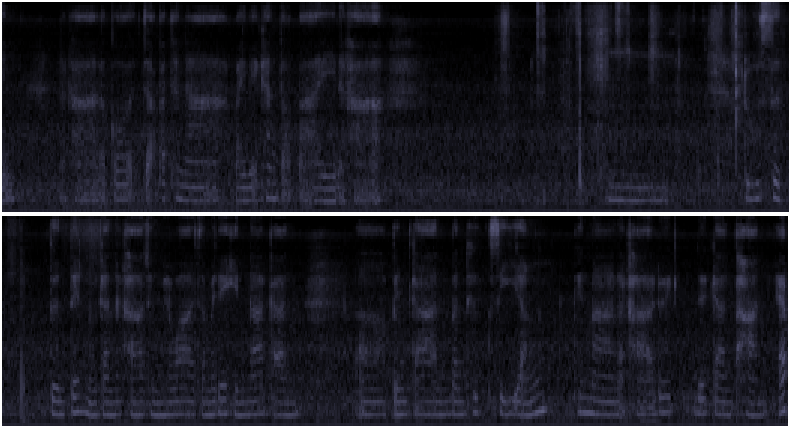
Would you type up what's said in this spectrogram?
นนะคะ แล้วก็จะพัฒนาไปในขั้นต่อไปนะคะอืม รู้สึกตื่นเต้นเหมือนกันนะคะ ถึงแม้ว่าจะไม่ได้เห็นหน้ากันเป็นการบันทึกเสียงขึ้นมานะคะด้วยด้วยการผ่านแอป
